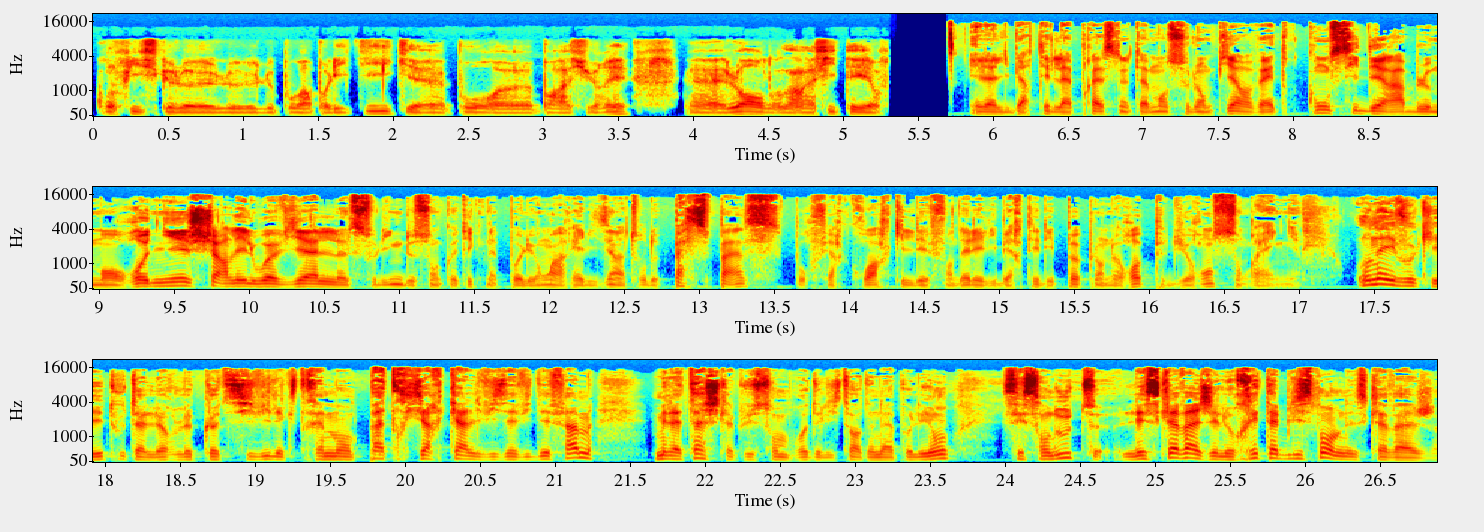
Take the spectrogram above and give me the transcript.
confisque le, le, le, pouvoir politique euh, pour pour assurer l'ordre dans la cité. Et la liberté de la presse, notamment sous l'Empire, va être considérablement reniée. Charles-Éloi Vial souligne de son côté que Napoléon a réalisé un tour de passe-passe pour faire croire qu'il défendait les libertés des peuples en Europe durant son règne. On a évoqué tout à l'heure le code civil extrêmement patriarcal vis-à-vis des femmes, mais la tâche la plus sombre de l'histoire de Napoléon, c'est sans doute l'esclavage et le rétablissement de l'esclavage.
